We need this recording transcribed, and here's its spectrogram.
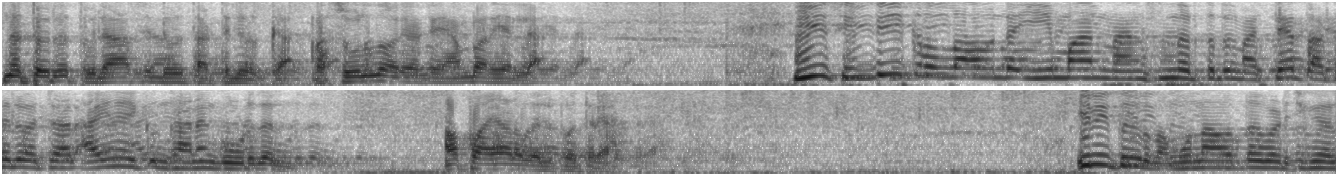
എന്നിട്ടൊരു തുലാസിന്റെ ഒരു തട്ടിൽ വെക്കുക. റസൂൽ എന്ന് പറയട്ടെ ഞാൻ പറയല്ല. ഈ സിദ്ദീഖ് അള്ളാഹുവിന്റെ ഈമാൻ മനസ്സിൽ നിർത്തിട്ട് മറ്റേ തട്ടിൽ വെച്ചാൽ അതിനേക്കും ഖനം കൂടുതൽ. അപ്പൊ അയാളെ വലുപ്പത്തിലാ. ഇനി തീർന്നു? മൂന്നാമത്തെ പഠിച്ചിങ്ങൾ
